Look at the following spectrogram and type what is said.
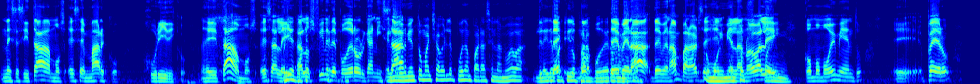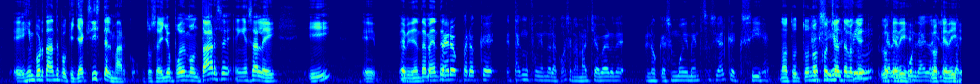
necesitábamos ese marco jurídico. Necesitábamos esa ley Oye, a los fines de poder organizar. El movimiento Marcha Verde puede ampararse en la nueva ley de, de partidos no, para poder. Deberá, deberá ampararse en, en, la nueva ley pueden... como movimiento, eh, pero es importante porque ya existe el marco. Entonces ellos pueden montarse en esa ley y eh, evidentemente. Pero, pero, pero que están confundiendo la cosa. La Marcha Verde lo que es un movimiento social que exige. No, tú, tú no escuchaste lo que, lo que dije. La, lo que la, dije.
